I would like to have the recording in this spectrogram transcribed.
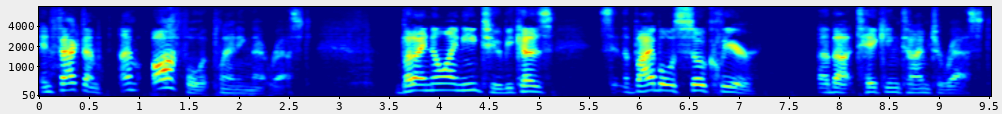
In fact, I'm I'm awful at planning that rest. But I know I need to because see, the Bible was so clear about taking time to rest.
